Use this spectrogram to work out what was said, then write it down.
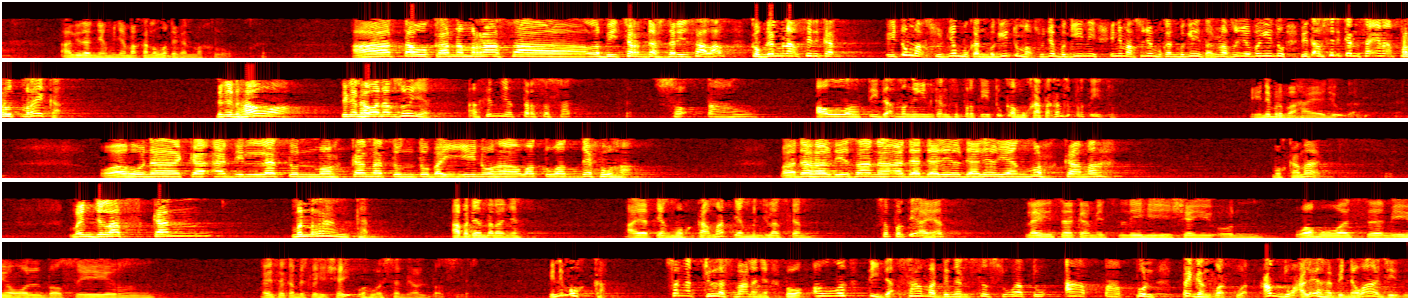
Aliran yang menyamakan Allah dengan makhluk atau karena merasa lebih cerdas dari salaf, kemudian menafsirkan itu maksudnya bukan begitu, maksudnya begini, ini maksudnya bukan begini, tapi maksudnya begitu, ditafsirkan seenak perut mereka dengan hawa, dengan hawa nafsunya, akhirnya tersesat, sok tahu Allah tidak menginginkan seperti itu, kamu katakan seperti itu. Ini berbahaya juga. Wa hunaka adillatun muhkamatun tubayyinuha wa tuwaddihuha. Padahal di sana ada dalil-dalil yang muhkamah. Muhkamat menjelaskan menerangkan. Apa di antaranya? Ayat yang muhkamat yang menjelaskan. Seperti ayat laisa kamitslihi syai'un wa huwas samiul basir. Laisa kamitslihi syai' wa huwas samiul basir. Ini muhkam. Sangat jelas maknanya bahwa Allah tidak sama dengan sesuatu apa pun. Pegang kuat-kuat. Abdu 'alaiha bin nawajid.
